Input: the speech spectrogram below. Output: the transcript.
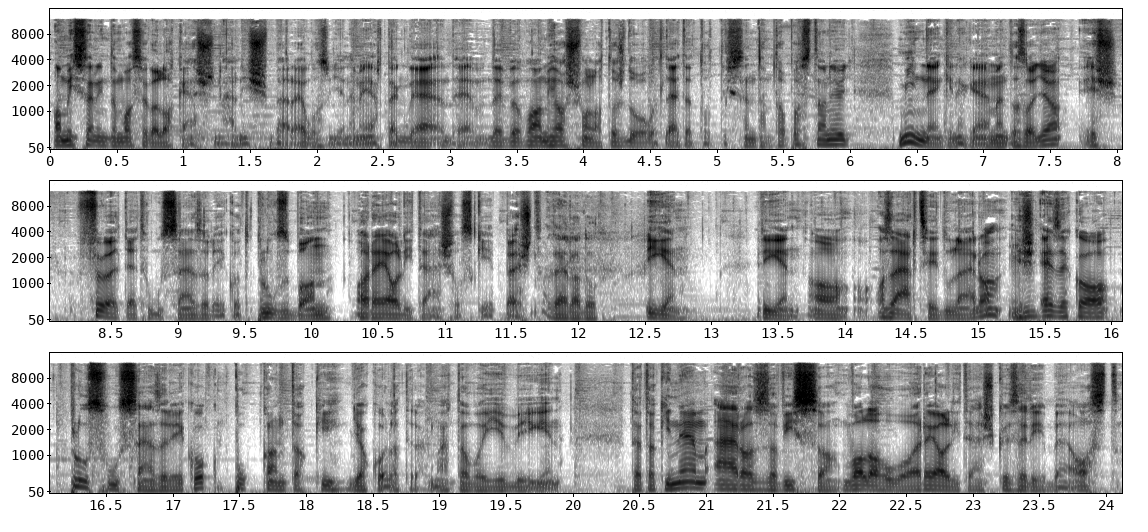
ami szerintem valószínűleg a lakásnál is, bár ahhoz ugye nem értek, de, de, de valami hasonlatos dolgot lehetett ott is szerintem tapasztalni, hogy mindenkinek elment az agya, és föltett 20%-ot pluszban a realitáshoz képest. Az eladók. Igen, igen, a, az árcédulára, Mhm. uh-huh. és ezek a plusz 20%-ok pukkantak ki gyakorlatilag már tavaly év végén. Tehát aki nem árazza vissza valahova a realitás közelébe azt,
